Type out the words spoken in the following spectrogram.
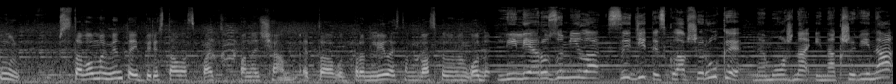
ну, с того момента я перестала спать по ночам. Это вот продлилось там два с половиной года. Лілія розуміла, сидіти, склавши руки, не можна, інакше війна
